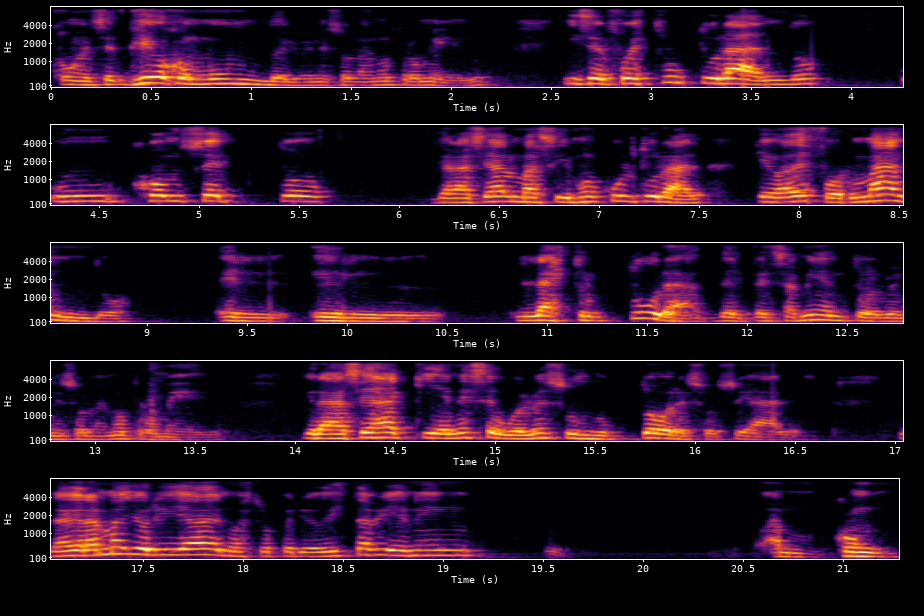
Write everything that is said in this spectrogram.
con el sentido común del venezolano promedio y se fue estructurando un concepto, gracias al marxismo cultural, que va deformando la estructura del pensamiento del venezolano promedio, gracias a quienes se vuelven sus ductores sociales. La gran mayoría de nuestros periodistas vienen con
